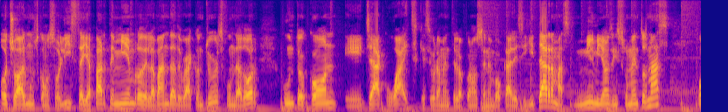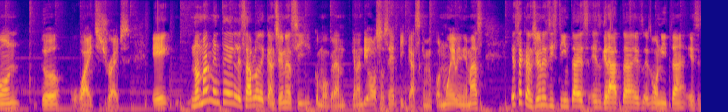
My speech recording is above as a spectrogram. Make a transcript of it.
ocho álbumes como solista y aparte miembro de la banda The Tours, fundador, junto con eh, Jack White, que seguramente lo conocen en vocales y guitarra, más mil millones de instrumentos más, con The White Stripes. Eh, normalmente les hablo de canciones así como grandiosas, épicas, que me conmueven y demás. Esta canción es distinta, es, grata, es, bonita, es,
